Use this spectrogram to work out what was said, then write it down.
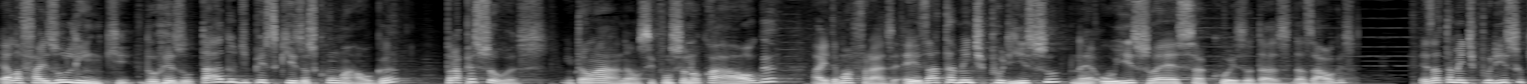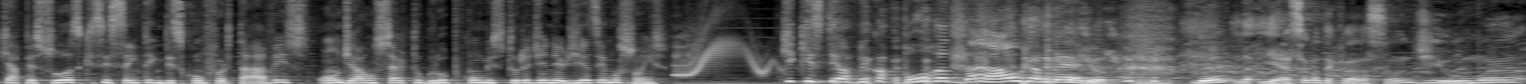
Ela faz o link do resultado de pesquisas com alga para pessoas. Então, ah, não, se funcionou com a alga, aí tem uma frase. É exatamente por isso, né? O isso é essa coisa das, das algas. Exatamente por isso que há pessoas que se sentem desconfortáveis onde há um certo grupo com mistura de energias e emoções. O que, que isso tem a ver com a porra da alga, velho? Né? E essa é uma declaração de uma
